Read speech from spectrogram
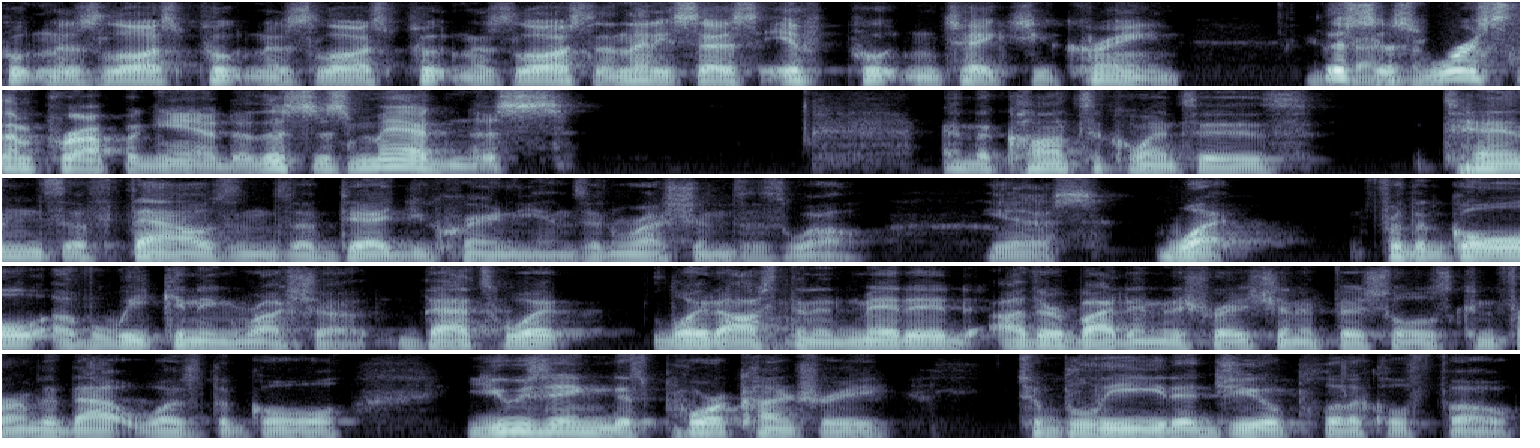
Putin has lost, Putin has lost, Putin has lost. And then he says, if Putin takes Ukraine. Exactly. This is worse than propaganda. This is madness. And the consequence is tens of thousands of dead Ukrainians and Russians as well. Yes. What? For the goal of weakening Russia. That's what Lloyd Austin admitted. Other Biden administration officials confirmed that that was the goal, using this poor country to bleed a geopolitical foe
